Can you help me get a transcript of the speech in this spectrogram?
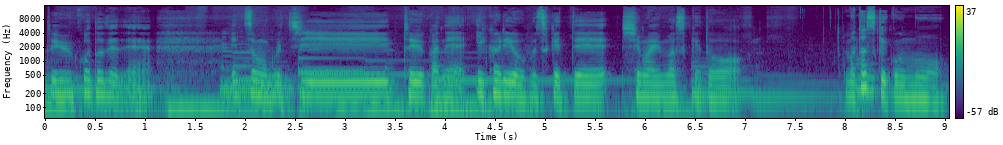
ということでねいつも愚痴というかね怒りをぶつけてしまいますけど又助君も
